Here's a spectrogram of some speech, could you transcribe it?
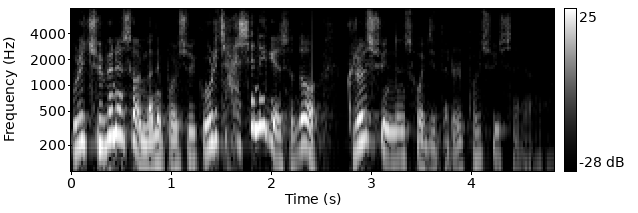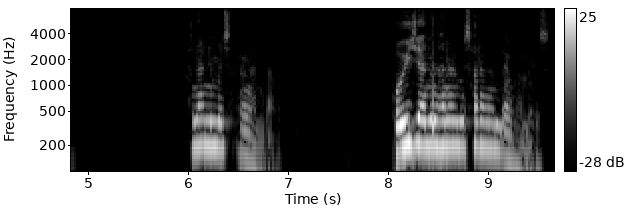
우리 주변에서 얼마든지 볼 수 있고 우리 자신에게서도 그럴 수 있는 소지들을 볼 수 있어요. 하나님을 사랑한다고. 보이지 않는 하나님을 사랑한다고 하면서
